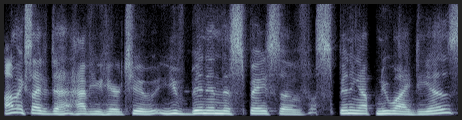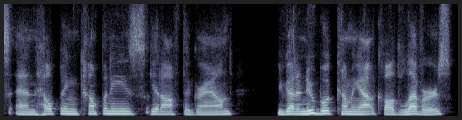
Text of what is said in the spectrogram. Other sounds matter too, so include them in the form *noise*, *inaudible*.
I'm excited to have you here too. You've been in this space of spinning up new ideas and helping companies get off the ground. You've got a new book coming out called Levers.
